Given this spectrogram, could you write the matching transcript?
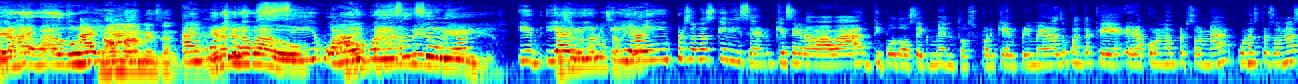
¿Era hay- grabado? hay- No hay- mames, Dante. hay Era muchos- ¿Era grabado? Sí, guay, No güey, ¿es en mames, serio? güey. Y, y, hay, no y hay personas que dicen que se grababa tipo dos segmentos, porque el primero haz de cuenta que era con una persona, unas personas,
